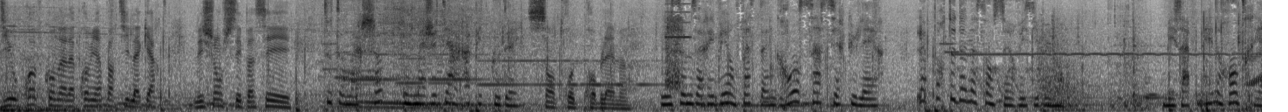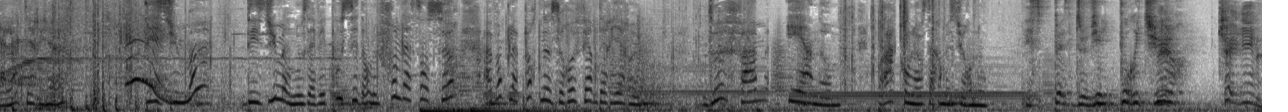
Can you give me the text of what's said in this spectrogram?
Dis au prof qu'on a la première partie de la carte. L'échange s'est passé Tout en marchant, il m'a jeté un rapide coup d'œil. sans trop de problèmes. Nous sommes arrivés en face d'un grand sas circulaire, la porte d'un ascenseur visiblement. Mais à peine rentrés à l'intérieur, des humains Des humains nous avaient poussés dans le fond de l'ascenseur avant que la porte ne se referme derrière eux. Deux femmes et un homme, braquant leurs armes sur nous. Espèce de vieille pourriture Kaylin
